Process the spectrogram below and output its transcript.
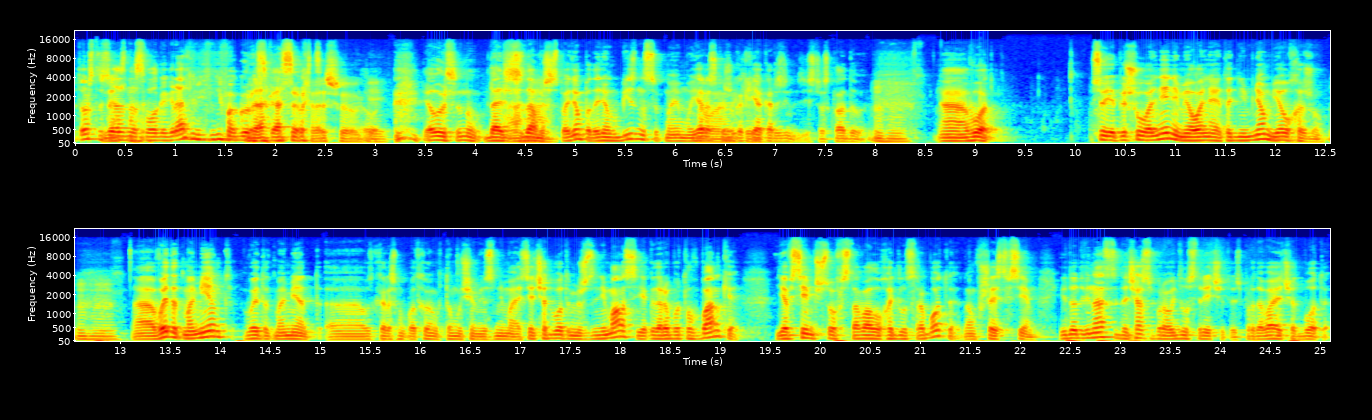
то, что да. связано с Волгоградом, не могу да? рассказывать. Хорошо, окей. Вот. Я лучше, ну, дальше ага. сюда мы сейчас пойдем, подойдем к бизнесу, к моему, я расскажу, окей. как я корзину здесь раскладываю. Угу. А, вот. Все, я пишу увольнение, меня увольняют одним днем, я ухожу. Угу. А, в этот момент, в этот момент, а, вот как раз мы подходим к тому, чем я занимаюсь. Я чат-ботами уже занимался, я когда работал в банке, я в 7 часов вставал, уходил с работы, там в 6, в 7, и до 12, до часу проводил встречи, то есть продавая чат-боты.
